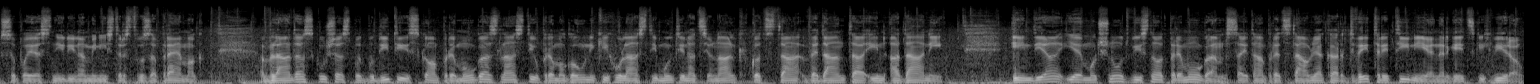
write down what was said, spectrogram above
so pojasnili na Ministrstvu za premog. Vlada skuša spodbuditi izkop premoga zlasti v premogovnikih v lasti multinacionalk, kot sta Vedanta in Adani. Indija je močno odvisna od premoga, saj ta predstavlja kar dve tretjini energetskih virov.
